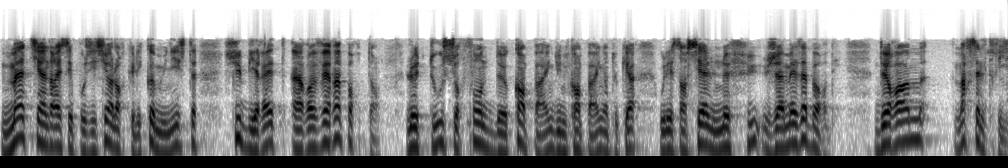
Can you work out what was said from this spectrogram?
maintiendrait ses positions alors que les communistes subiraient un revers important. Le tout sur fond de campagne, d'une campagne en tout cas, où l'essentiel ne fut jamais abordé. De Rome, Marcel Trier.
